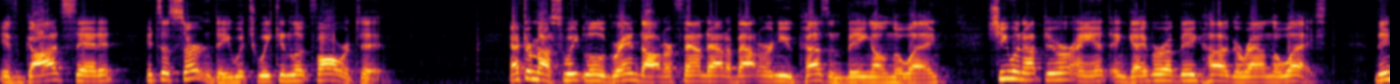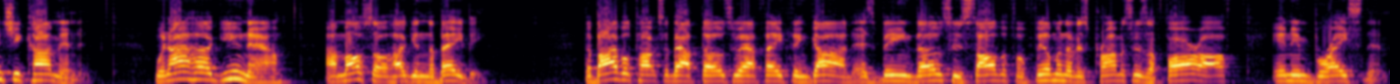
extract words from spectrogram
If God said it, it's a certainty which we can look forward to. After my sweet little granddaughter found out about her new cousin being on the way, she went up to her aunt and gave her a big hug around the waist. Then she commented, When I hug you now, I'm also hugging the baby. The Bible talks about those who have faith in God as being those who saw the fulfillment of His promises afar off and embrace them.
